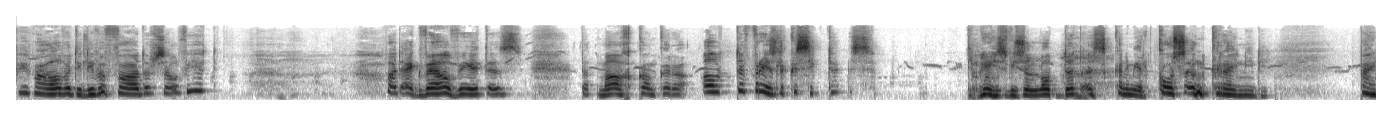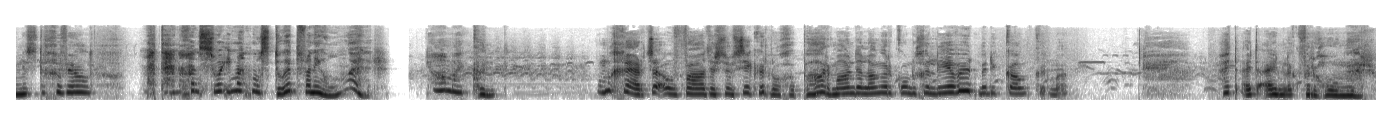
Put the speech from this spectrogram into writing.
Wie behalwe die liewe Vader sal weet. Wat ek wel weet is dat maagkanker 'n al te vreeslike siekte is. Die mens wie se lot dit is, kan nie meer kos inkry nie. Die pyn is te geweldig. Maar dan gaan so iemand mos dood van die honger. Ja, my kind. Om Gert se ou vader sou seker nog 'n paar maande langer kon gelewe het met die kanker, maar hy het uiteindelik verhonger.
